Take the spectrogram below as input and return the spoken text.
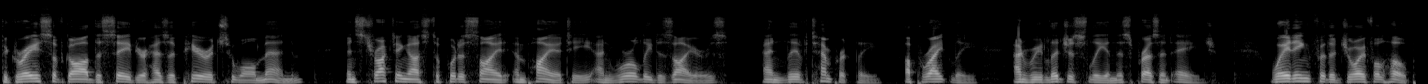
The grace of God the Saviour has appeared to all men, instructing us to put aside impiety and worldly desires, and live temperately, uprightly, and religiously in this present age, waiting for the joyful hope,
